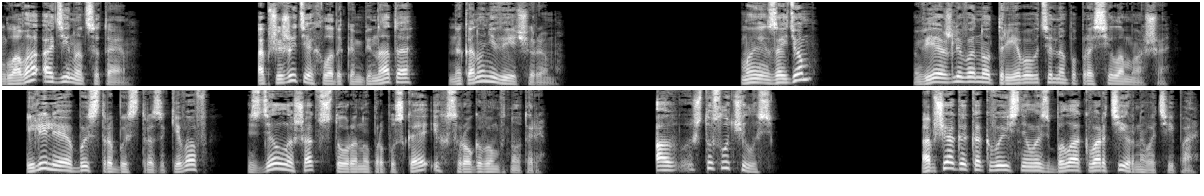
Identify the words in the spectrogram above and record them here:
Глава одиннадцатая. Общежитие хладокомбината накануне вечером. «Мы зайдем?» Вежливо, но требовательно попросила Маша. И Лилия, быстро-быстро закивав, сделала шаг в сторону, пропуская их с Роговым внутрь. «А что случилось?» Общага, как выяснилось, была квартирного типа.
